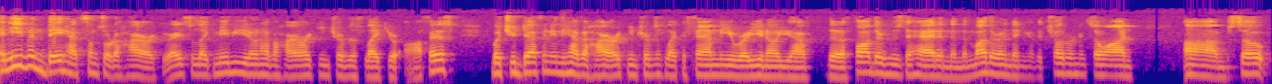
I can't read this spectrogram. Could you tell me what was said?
And even they had some sort of hierarchy, right? So like maybe you don't have a hierarchy in terms of like your office, but you definitely have a hierarchy in terms of like a family where, you know, you have the father who's the head and then the mother and then you have the children and so on. Um, so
